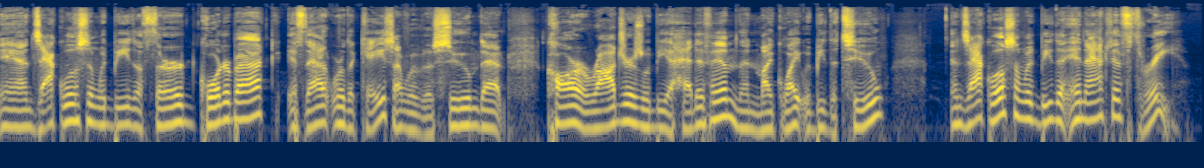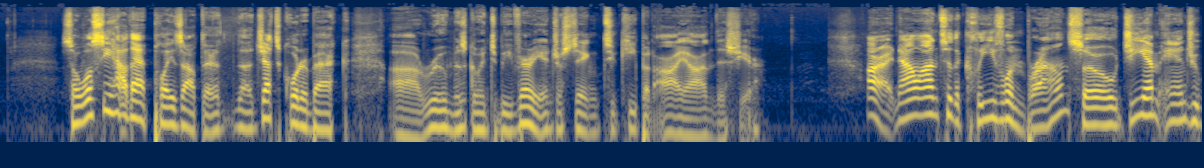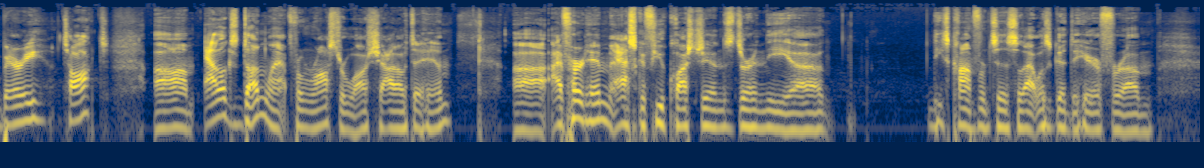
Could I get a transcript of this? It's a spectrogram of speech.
And Zach Wilson would be the third quarterback. If that were the case, I would assume that Carr or Rodgers would be ahead of him. Then Mike White would be the two. And Zach Wilson would be the inactive three. So we'll see how that plays out there. The Jets quarterback uh, room is going to be very interesting to keep an eye on this year. All right, now on to the Cleveland Browns. So GM Andrew Berry talked. Um, Alex Dunlap from Roster Watch, shout out to him. Uh, I've heard him ask a few questions during the uh, these conferences, so that was good to hear from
